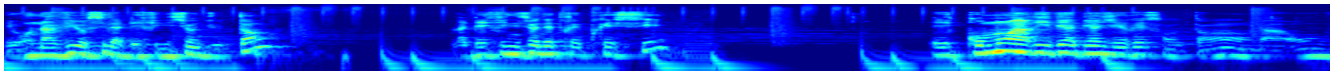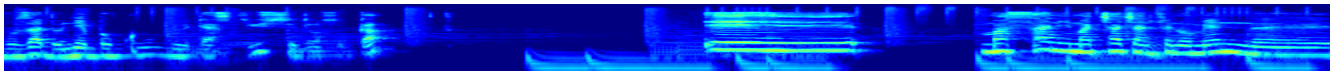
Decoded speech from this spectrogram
Et on a vu aussi la définition du temps, la définition d'être pressé, et comment arriver à bien gérer son temps. On, vous a donné beaucoup d'astuces dans ce cas. Et Masani Machacha, un phénomène euh,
